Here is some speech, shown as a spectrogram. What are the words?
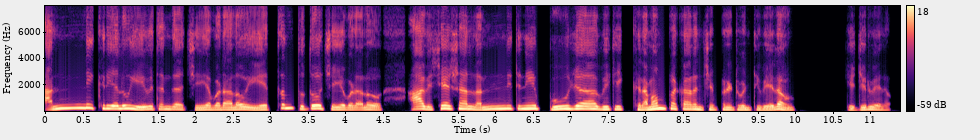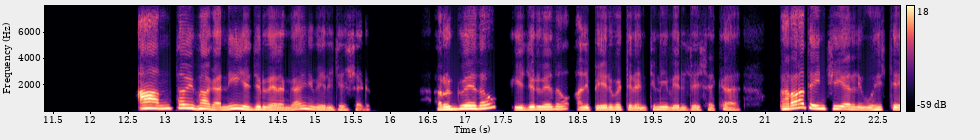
అన్ని క్రియలు ఏ విధంగా చేయబడాలో ఏ తంతుతో చేయబడాలో ఆ విశేషాలన్నిటినీ పూజా విధి క్రమం ప్రకారం చెప్పినటువంటి వేదం యజుర్వేదం. ఆ అంత విభాగాన్ని యజుర్వేదంగా ఆయన వేరు చేశాడు. ఋగ్వేదం యజుర్వేదం అని పేరు పెట్టి రెంటినీ వేరు చేశాక తర్వాత ఏం చేయాలని ఊహిస్తే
